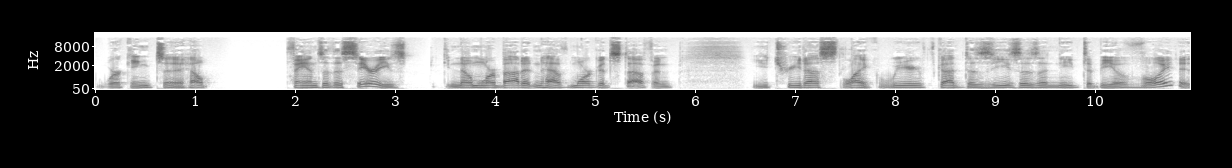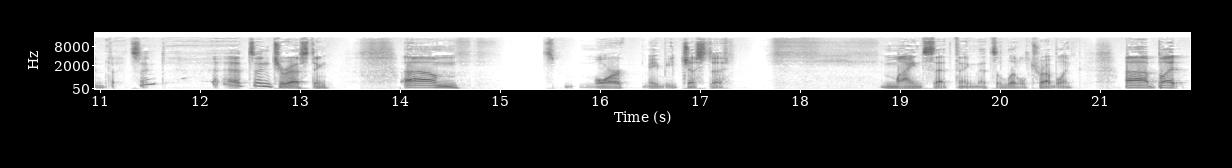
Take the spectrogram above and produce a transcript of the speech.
working to help fans of this series know more about it and have more good stuff. And you treat us like we've got diseases and need to be avoided. That's in, that's interesting. Um, it's more maybe just a mindset thing that's a little troubling. Uh, but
